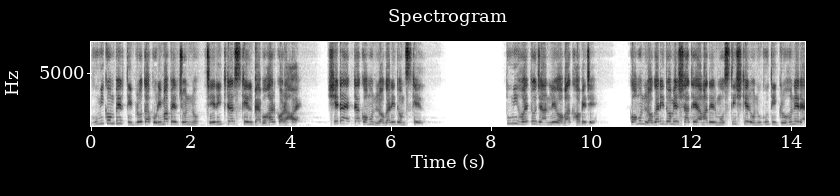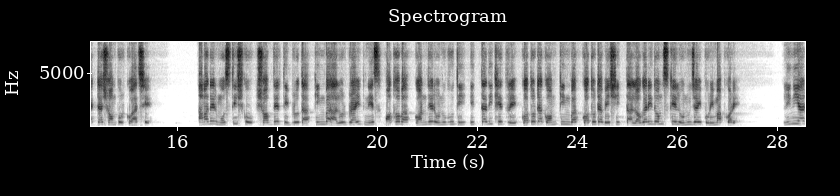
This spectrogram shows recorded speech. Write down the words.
ভূমিকম্পের তীব্রতা পরিমাপের জন্য যে রিক্টার স্কেল ব্যবহার করা হয়, সেটা একটা কমন লগারিদম স্কেল তুমি হয়তো জানলে অবাক হবে যে কমন লগারিদমের সাথে আমাদের মস্তিষ্কের অনুভূতি গ্রহণের একটা সম্পর্ক আছে। আমাদের মস্তিষ্ক শব্দের তীব্রতা কিংবা আলোর ব্রাইটনেস অথবা গন্ধের অনুভূতি ইত্যাদি ক্ষেত্রে কতটা কম কিংবা কতটা বেশি তা লগারিদম স্কেল অনুযায়ী পরিমাপ করে। লিনিয়ার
